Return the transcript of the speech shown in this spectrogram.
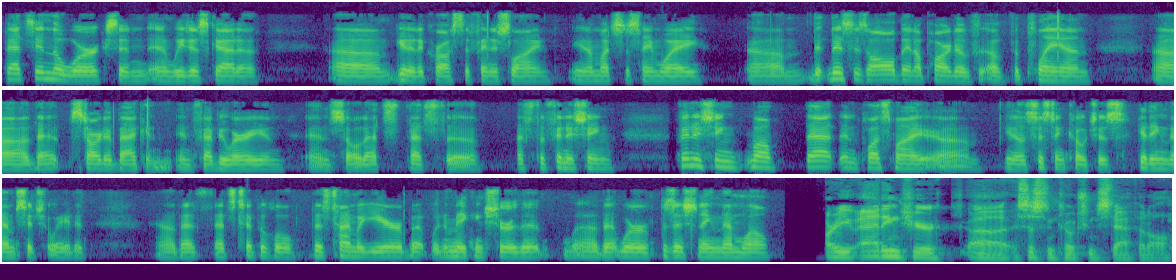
that's in the works, and and we just gotta um, get it across the finish line. You know, much the same way. Um, th- this has all been a part of of the plan uh, that started back in, in February, and and so that's that's the that's the finishing finishing well that and plus my um, you know assistant coaches getting them situated uh, that's that's typical this time of year, but we're making sure that uh, that we're positioning them well. Are you adding to your uh, assistant coaching staff at all?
